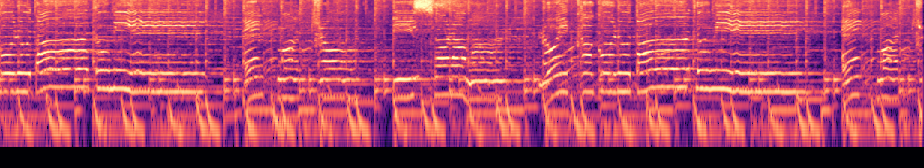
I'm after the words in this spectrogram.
কৰোতা তুমি একমাত্ৰ ঈশ্বৰ আমাৰ। ৰক্ষা কৰোতা তুমি একমাত্ৰ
